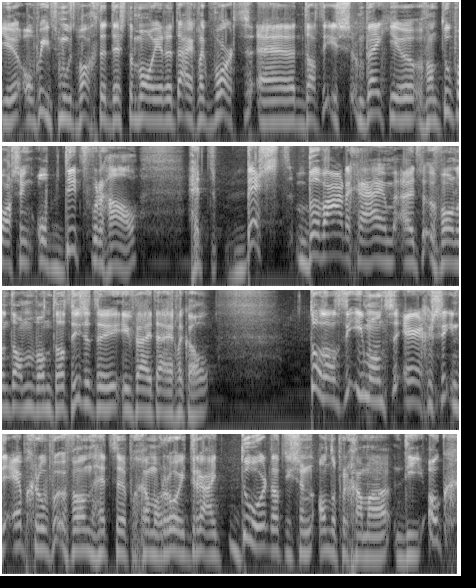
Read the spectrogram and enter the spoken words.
Je op iets moet wachten, des te mooier het eigenlijk wordt. Uh, dat is een beetje van toepassing op dit verhaal. Het best bewaarde geheim uit Volendam. Want dat is het in feite eigenlijk al. Totdat iemand ergens in de appgroep van het uh, programma Roy draait door. Dat is een ander programma die ook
